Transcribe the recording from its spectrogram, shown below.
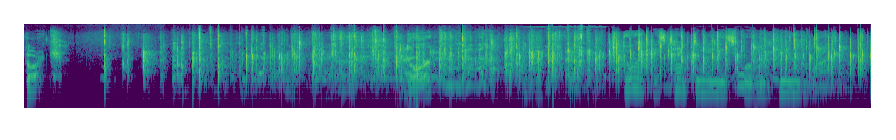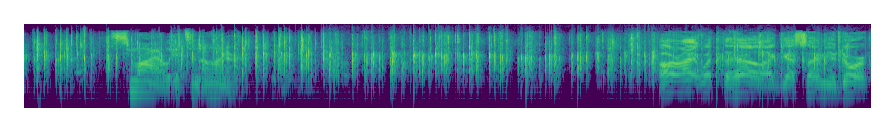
dork. Dork? Dork is Tenctonese for revealed one. Smile, it's an honor. All right, what the hell? I guess I'm your dork.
